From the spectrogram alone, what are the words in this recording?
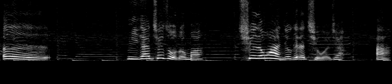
呃，你家缺祖宗不？缺的话你就给他娶回去，啊！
